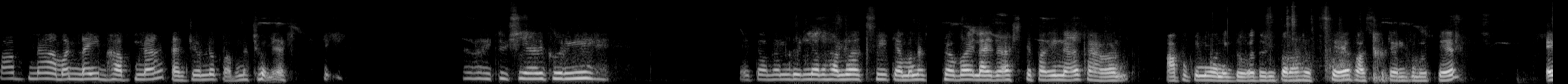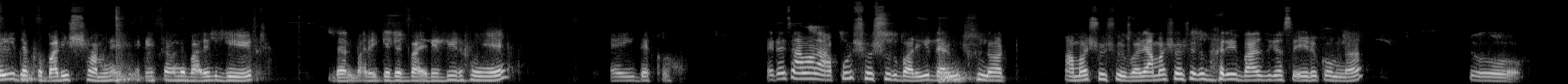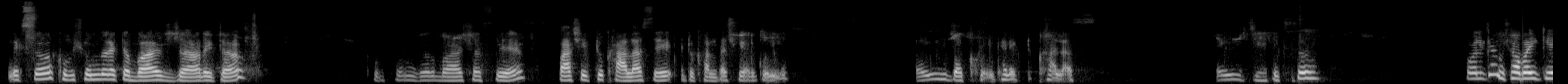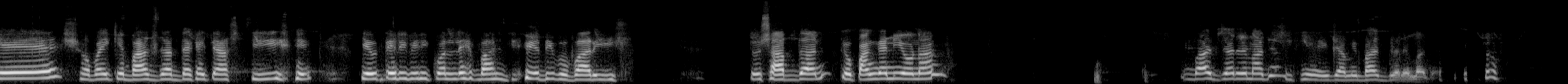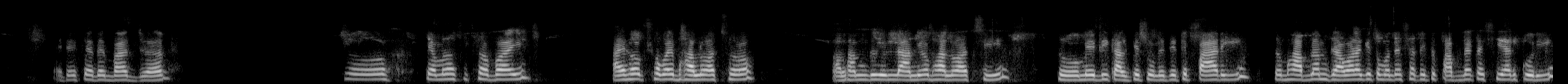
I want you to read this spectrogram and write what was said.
পাবনা আমার নাই ভাবনা, তার জন্য পাবনা চলে আসছি। একটু শেয়ার করি। এই তো আলহামদুলিল্লাহ ভালো আছি। কেমন আছে সবাই? লাইভে আসতে পারি না, কারণ আপুকে নিয়ে অনেক দৌড়াদৌড়ি করা হচ্ছে হসপিটাল গুলোতে। এই দেখো, বাড়ির সামনে, এটা হচ্ছে আমাদের বাড়ির গেট দেন বাড়ির গেটের বাইরে বের হয়ে, এই দেখো। এটা হচ্ছে আমার আপুর শ্বশুর বাড়ি দেন নট আমার শ্বশুর বাড়ি আমার শ্বশুর বাড়ির বাস গেছে এরকম না। তো দেখছ খুব সুন্দর একটা বাস যার এটা। খুব সুন্দর বাস আছে। পাশে একটু খাল আছে, একটু খালটা শেয়ার করি। এই দেখো, এখানে একটু খাল আছে। এই যে দেখছ? ওয়েলকাম সবাইকে। সবাইকে বাস যার দেখাইতে আসছি। কেউ তেরি বেরি করলে বাস দিয়ে দিব বাড়ি। তো সাবধান, কেউ পাঙ্গা নিও না। বাজারের মাঝে আছি, এই যে আমি বাজারের মাঝে আছি এটা হচ্ছে বাজার। তো কেমন আছো সবাই? আই হোপ সবাই ভালো আছো। আলহামদুলিল্লাহ, আমিও ভালো আছি। তো মেবি কালকে চলে যেতে পারি। তো ভাবলাম যাওয়ার আগে তোমাদের সাথে একটু পাবনাটা শেয়ার করি।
